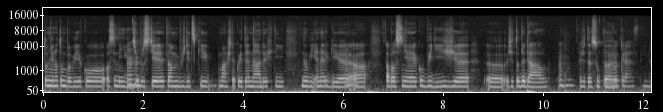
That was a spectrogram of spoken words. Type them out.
to mě na tom baví jako asi nejvíc, Mhm. mm-hmm. že prostě tam vždycky máš takový ten nádech té nové energie Mhm. mm-hmm. a, a vlastně jako vidíš, že, uh, že to jde dál, Mhm. že to je To super. bylo krásný, no.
